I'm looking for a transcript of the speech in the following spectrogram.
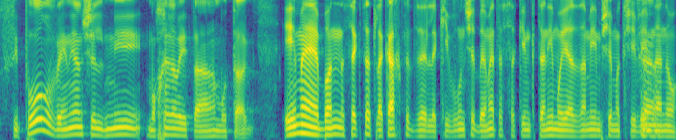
סיפור ועניין של מי מוכר לי את המותג. אם אה, בואו ננסה קצת לקחת את זה לכיוון של באמת עסקים קטנים או יזמים שמקשיבים כן. לנו,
